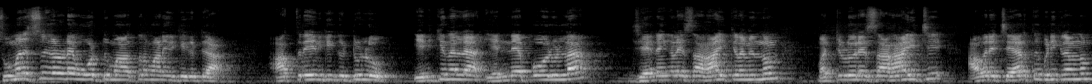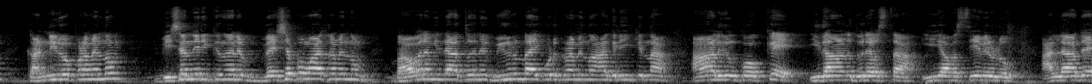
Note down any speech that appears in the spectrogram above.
സുമനസ്സുകളുടെ വോട്ട് മാത്രമാണ് എനിക്ക് കിട്ടുക. അത്രേ എനിക്ക് കിട്ടുള്ളൂ. എനിക്ക് നല്ല എന്നെ പോലുള്ള ജനങ്ങളെ സഹായിക്കണമെന്നും മറ്റുള്ളവരെ സഹായിച്ച് അവരെ ചേർത്ത് പിടിക്കണമെന്നും കണ്ണീരൊപ്പണമെന്നും വിശന്നിരിക്കുന്നതിന് വിശപ്പ് മാറ്റണമെന്നും ഭവനമില്ലാത്തതിന് വീടുണ്ടാക്കി കൊടുക്കണമെന്നും ആഗ്രഹിക്കുന്ന ആളുകൾക്കൊക്കെ ഇതാണ് ദുരവസ്ഥ. ഈ അവസ്ഥയേ വരുള്ളൂ. അല്ലാതെ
